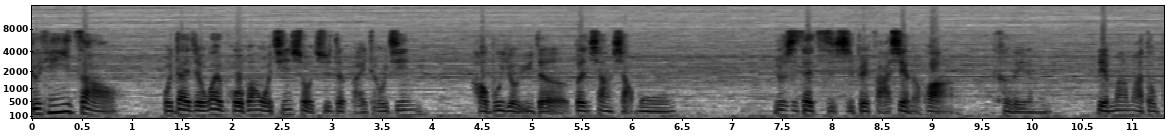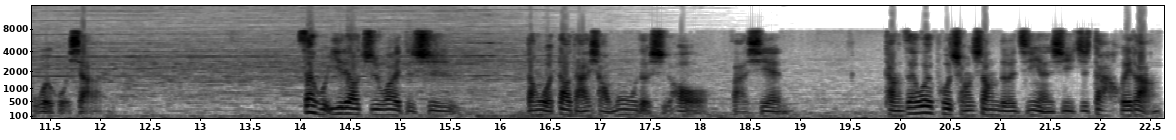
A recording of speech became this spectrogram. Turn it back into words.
隔天一早，我带着外婆帮我亲手织的白头巾，毫不犹豫地奔向小木屋。若是在此时被发现的话，可怜连妈妈都不会活下来。在我意料之外的是，当我到达小木屋的时候，发现躺在外婆床上的竟然是一只大灰狼，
